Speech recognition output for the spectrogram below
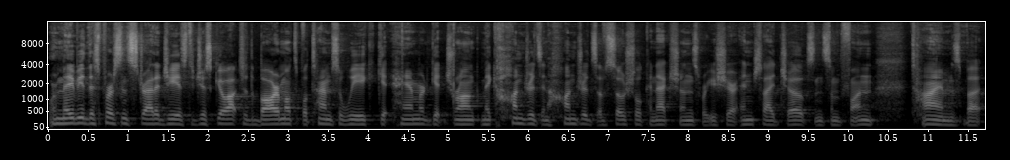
Or maybe this person's strategy is to just go out to the bar multiple times a week, get hammered, get drunk, make hundreds and hundreds of social connections where you share inside jokes and some fun times, but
